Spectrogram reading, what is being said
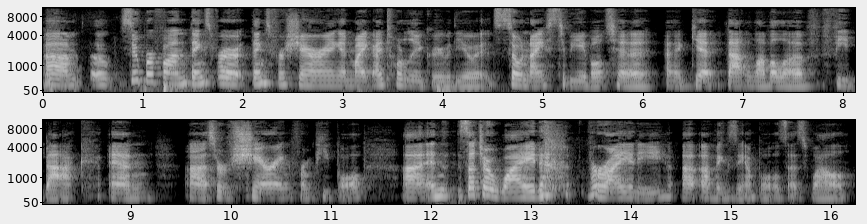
um, so super fun. Thanks for thanks for sharing. And Mike, I totally agree with you. It's so nice to be able to uh, get that level of feedback and uh, sort of sharing from people, uh, and such a wide variety uh, of examples as well.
